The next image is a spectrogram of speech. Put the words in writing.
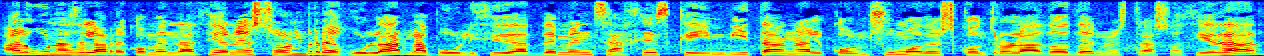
Algunas de las recomendaciones son regular la publicidad de mensajes que invitan al consumo descontrolado de nuestra sociedad,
